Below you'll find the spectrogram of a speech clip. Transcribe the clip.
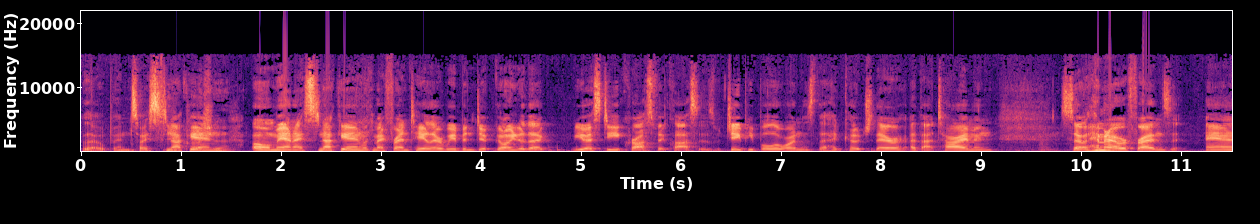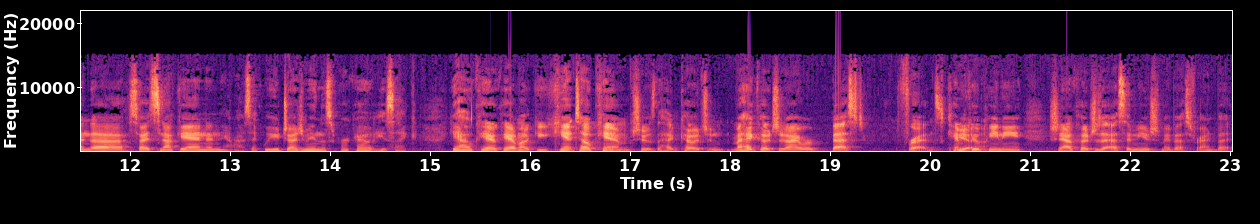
The open. So I snuck in. it? Oh man, I snuck in with my friend Taylor. We had been do- going to the USD CrossFit classes. With JP Bullorn was the head coach there at that time, and so him and I were friends. And uh, so I snuck in, and I was like, "Will you judge me in this workout?" He's like, "Yeah, okay, okay." I'm like, "You can't tell Kim." She was the head coach, and my head coach and I were best friends. Kim Yeah. Cupini. She now coaches at SMU. She's my best friend, but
